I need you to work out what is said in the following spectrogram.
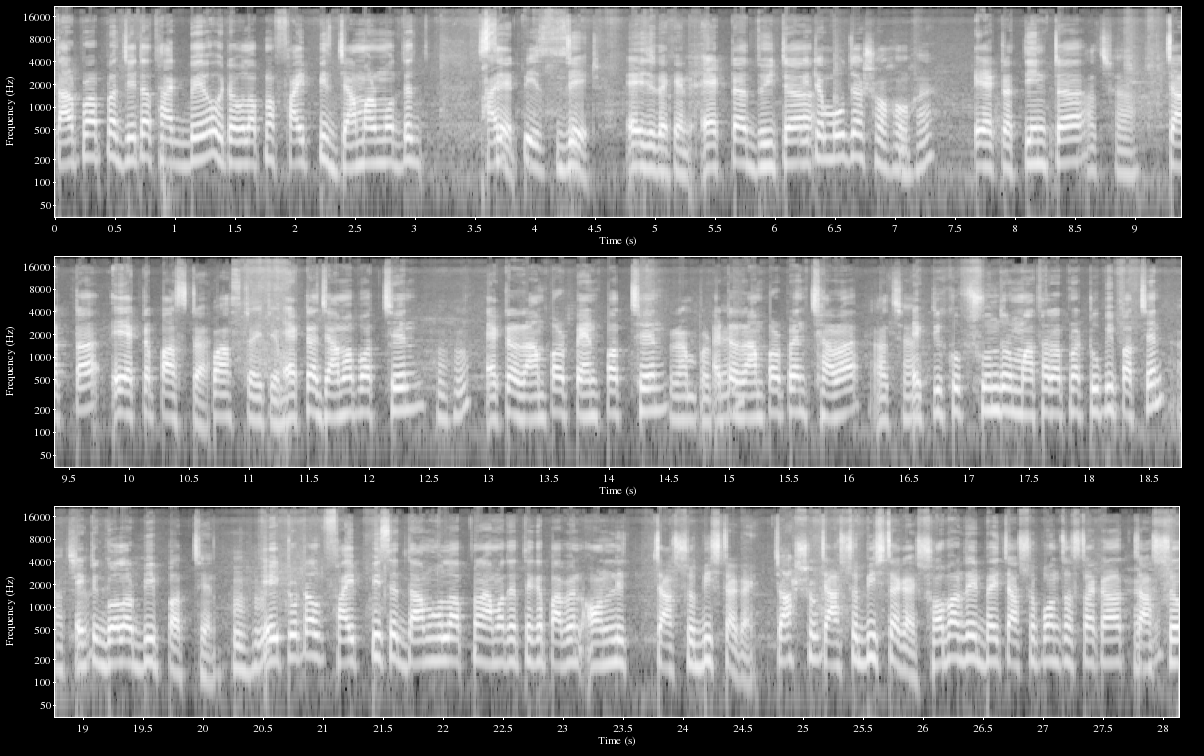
তারপর আপনার যেটা থাকবে ওইটা হলো আপনার ফাইভ পিস জামার মধ্যে ফাইভ পিস জি এই যে দেখেন একটা দুইটা এটা মোজা সহ হ্যাঁ? একটা তিনটা আচ্ছা। চারটা একটা পাঁচটা। পাঁচটা আইটেম একটা জামা পাচ্ছেন একটা রামপার প্যান্ট পাচ্ছেন একটা। রামপার প্যান্ট ছাড়া আচ্ছা। একটি খুব সুন্দর মাথার আপনার টুপি পাচ্ছেন আচ্ছা। একটি গলার বিপ পাচ্ছেন। এই টোটাল ফাইভ পিসের দাম হলো আপনার আমাদের থেকে পাবেন অনলি চারশো বিশ টাকায়। চারশো? চারশো বিশ টাকায়। সবার রেট ভাই চারশো পঞ্চাশ টাকা হ্যাঁ। চারশো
